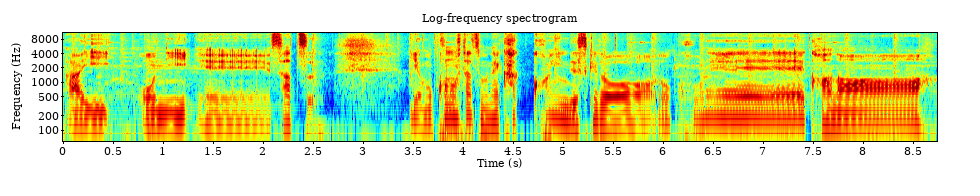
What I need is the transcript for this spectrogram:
愛、鬼、えー、殺。いや、もうこの二つもね、かっこいいんですけど、これ、かな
